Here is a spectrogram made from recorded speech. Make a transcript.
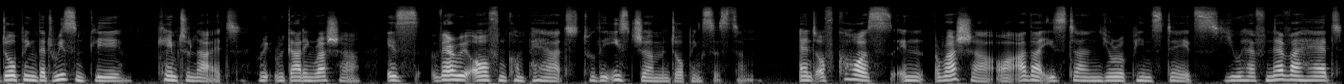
doping that recently came to light re regarding Russia is very often compared to the East German doping system. And of course, in Russia or other Eastern European states, you have never had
